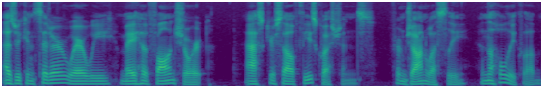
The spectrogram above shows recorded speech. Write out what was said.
As we consider where we may have fallen short, ask yourself these questions from John Wesley in the Holy Club.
